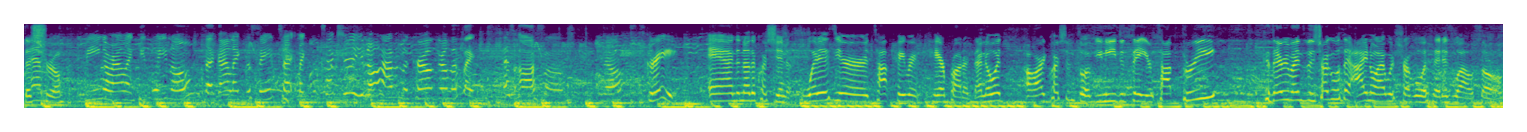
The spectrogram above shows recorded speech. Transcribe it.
that's And true. Being around like people, you know, that got like the same tech, like the texture, you know, having the curl girl, that's like, that's awesome. You know? Great. And another question, what is your top favorite hair product? I know it's a hard question, so if you need to say your top three, because everybody's been struggling with it, I know I would struggle with it as well, so. Um,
